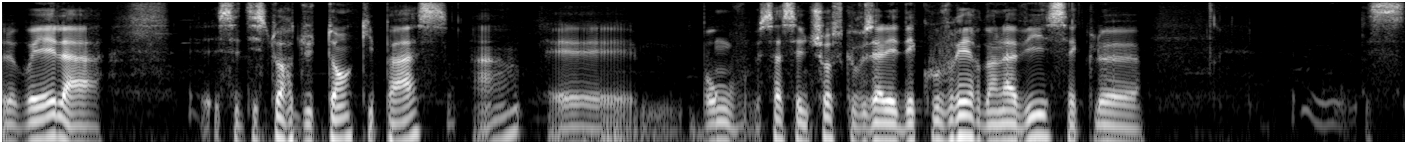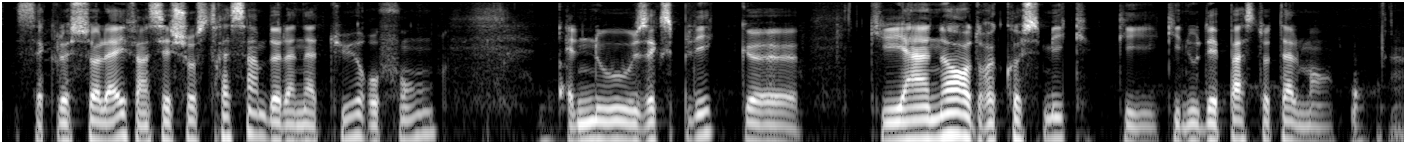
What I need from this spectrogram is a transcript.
vous voyez, la, cette histoire du temps qui passe. Hein, bon, ça c'est une chose que vous allez découvrir dans la vie, c'est que le c'est que le soleil, enfin ces choses très simples de la nature au fond, elle nous explique qu'il y a un ordre cosmique qui, qui, nous dépasse totalement. Hein.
